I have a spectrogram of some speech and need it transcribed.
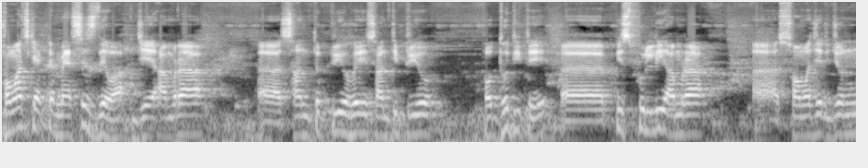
সমাজকে একটা মেসেজ দেওয়া যে আমরা শান্তপ্রিয় হয়ে, শান্তিপ্রিয় পদ্ধতিতে পিসফুল্লি আমরা সমাজের জন্য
